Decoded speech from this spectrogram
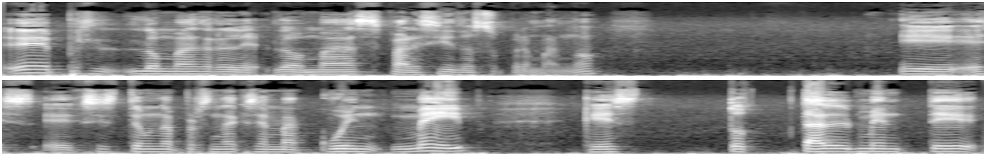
eh, pues lo más lo más parecido a Superman no eh, es, existe una persona que se llama Queen Maeve que es totalmente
